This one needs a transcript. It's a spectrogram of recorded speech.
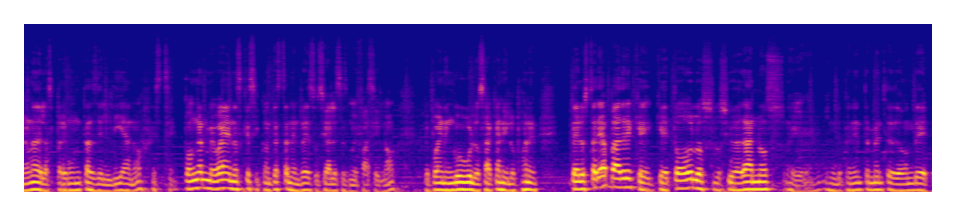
en una de las preguntas del día, ¿no? Este, pónganme, bueno, es que si contestan en redes sociales es muy fácil, ¿no? Le ponen en Google, lo sacan y lo ponen. Pero estaría padre que, todos los, ciudadanos, eh, independientemente de dónde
